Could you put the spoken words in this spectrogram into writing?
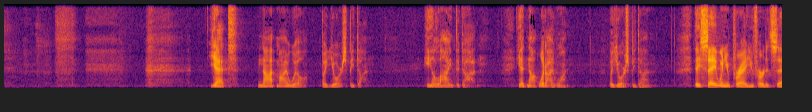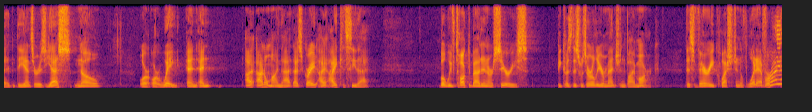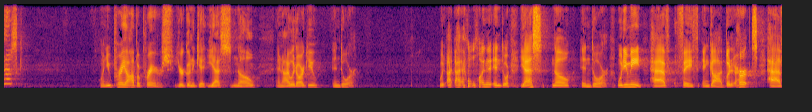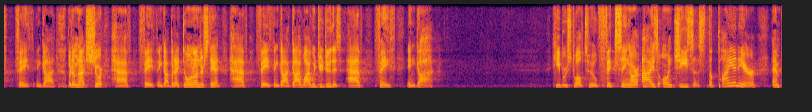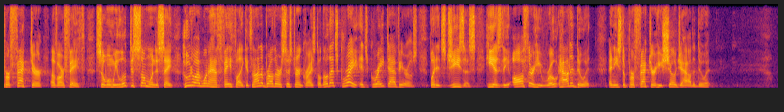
Yet, not my will, but yours be done. He aligned to God. Yet, not what I want, but yours be done. They say when you pray, you've heard it said, the answer is yes, no, or, or wait. And, and I, I don't mind that. That's great. I, I can see that. But we've talked about in our series, because this was earlier mentioned by Mark, this very question of whatever I ask. When you pray Abba prayers, you're going to get yes, no, and I would argue, endure. I, I want to endure. Yes, no, endure. What do you mean? Have faith in God. But it hurts. Have faith in God. But I'm not sure. Have faith in God. But I don't understand. Have faith in God. God, why would you do this? Have faith in God. Hebrews 12, 2, fixing our eyes on Jesus, the pioneer and perfecter of our faith. So when we look to someone to say, Who do I want to have faith like? It's not a brother or sister in Christ, although that's great. It's great to have heroes, but it's Jesus. He is the author, He wrote how to do it, and He's the perfecter, He showed you how to do it.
